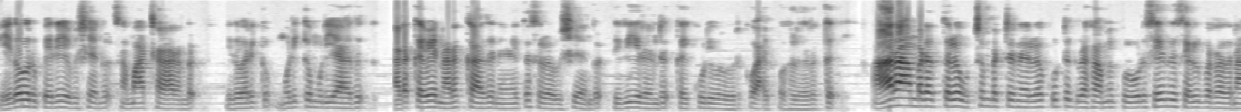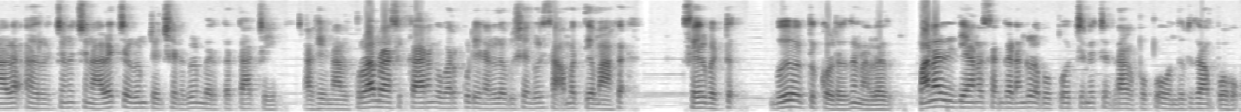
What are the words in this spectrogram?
ஏதோ ஒரு பெரிய விஷயங்கள் சமாச்சாரங்கள் இது வரைக்கும் முடிக்க முடியாது நடக்கவே நடக்காது நினைத்த சில விஷயங்கள் திடீரென்று கைகூடி வருவதற்கு வாய்ப்புகள் இருக்குது ஆறாம் இடத்துல உச்சம் பெற்ற நிலையில் கூட்டு கிரக அமைப்புகளோடு சேர்ந்து செயல்படுறதுனால அதில் சின்ன சின்ன அலைச்சல்களும் டென்ஷன்களும் இருக்கத்தான் செய்யும். ஆகையினால் துலாம் ராசிக்காரங்க வரக்கூடிய நல்ல விஷயங்கள் சாமர்த்தியமாக செயல்பட்டு உபயோகித்துக் கொள்வது நல்லது. மன ரீதியான சங்கடங்கள் அப்பப்போ சின்ன சின்னதாக அப்பப்போ வந்துட்டு தான் போகும்.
